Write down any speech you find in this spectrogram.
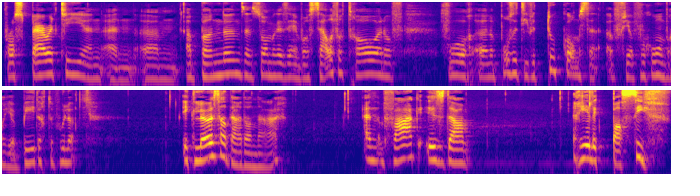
prosperity en, en um, abundance. En sommige zijn voor zelfvertrouwen of voor een positieve toekomst of ja, voor gewoon voor je beter te voelen. Ik luister daar dan naar. En vaak is dat redelijk passief.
